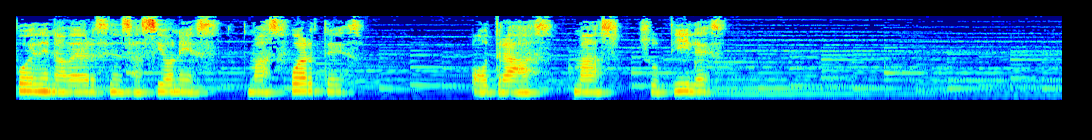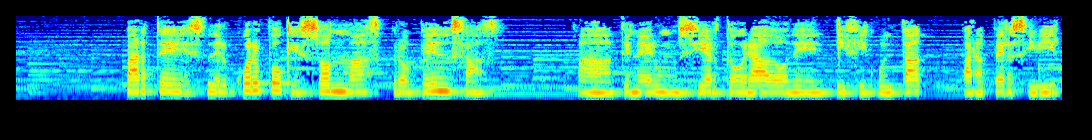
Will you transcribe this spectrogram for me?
Pueden haber sensaciones más fuertes, otras más sutiles, partes del cuerpo que son más propensas a tener un cierto grado de dificultad para percibir.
